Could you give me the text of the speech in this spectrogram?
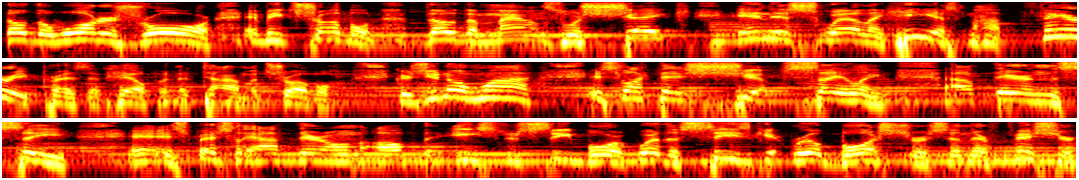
though the waters roar and be troubled, though the mountains will shake in his swelling, he is my very present help in a time of trouble. Because you know why? It's like that ship sailing out there in the sea, especially out there on off the eastern seaboard where the seas get real boisterous and they're fisher,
